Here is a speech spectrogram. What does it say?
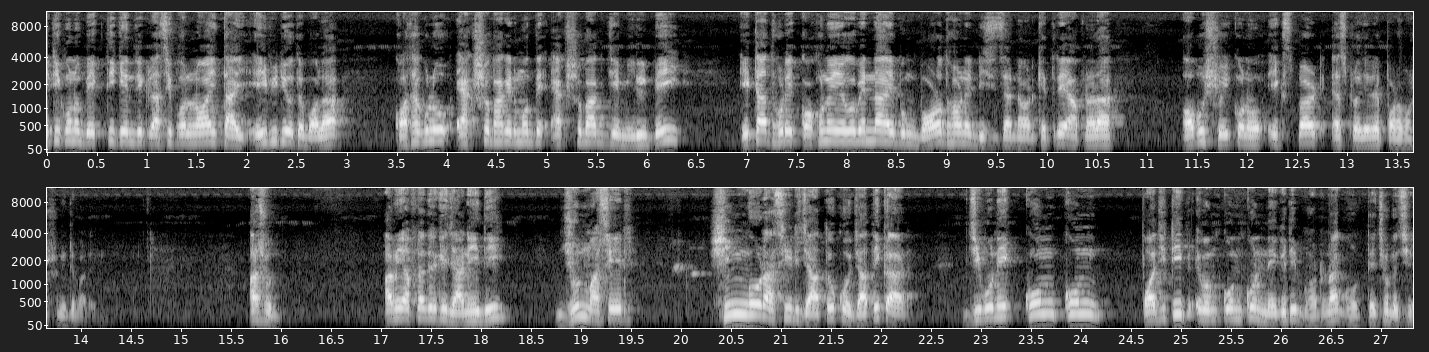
এটি কোনো ব্যক্তিকেন্দ্রিক রাশিফল নয়, তাই এই ভিডিওতে বলা কথাগুলো একশো ভাগের মধ্যে একশো ভাগ যে মিলবেই, এটা ধরে কখনোই এগোবেন না এবং বড় ধরনের ডিসিশন নেওয়ার ক্ষেত্রে আপনারা অবশ্যই কোনো এক্সপার্ট অ্যাস্ট্রোলজারের পরামর্শ নিতে পারেন। আসুন, আমি আপনাদেরকে জানিয়ে দিই, জুন মাসের সিংহ রাশির জাতক ও জাতিকার জীবনে কোন কোন পজিটিভ এবং কোন কোন নেগেটিভ ঘটনা ঘটতে চলেছে।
